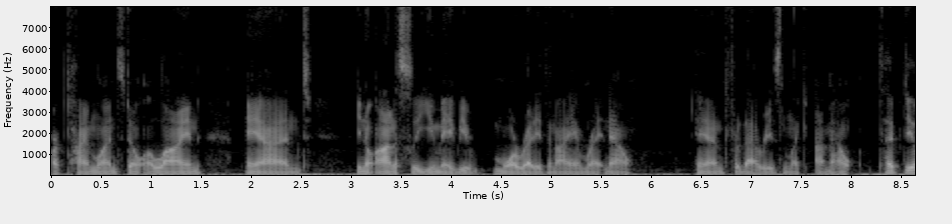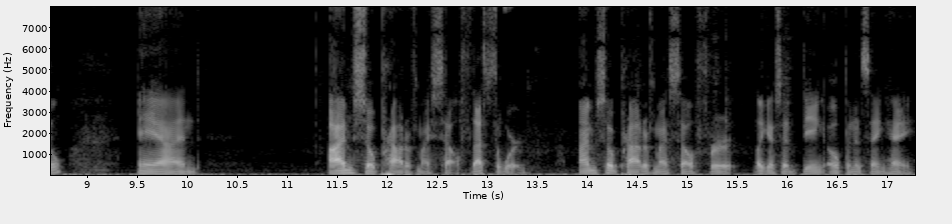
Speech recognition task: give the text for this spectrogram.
our timelines don't align, and you know, honestly, you may be more ready than I am right now. And for that reason, like I'm out type deal. Mm-hmm. And I'm so proud of myself. That's the word. I'm so proud of myself for, like I said, being open and saying, hey,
